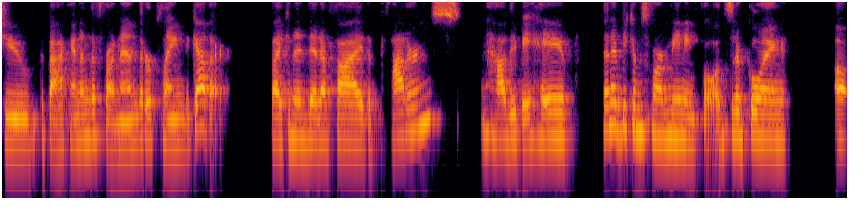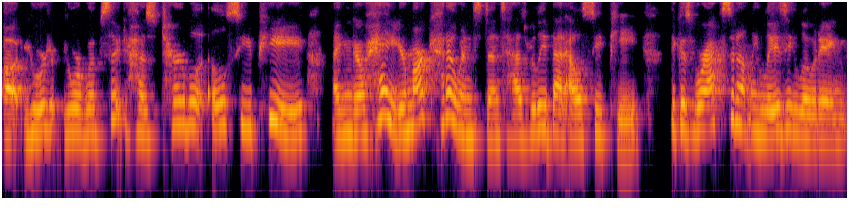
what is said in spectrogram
to the back end and the front end that are playing together. If I can identify the patterns and how they behave, then it becomes more meaningful instead of going, uh, your your website has terrible LCP, I can go, hey, your Marketo instance has really bad LCP because we're accidentally lazy loading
